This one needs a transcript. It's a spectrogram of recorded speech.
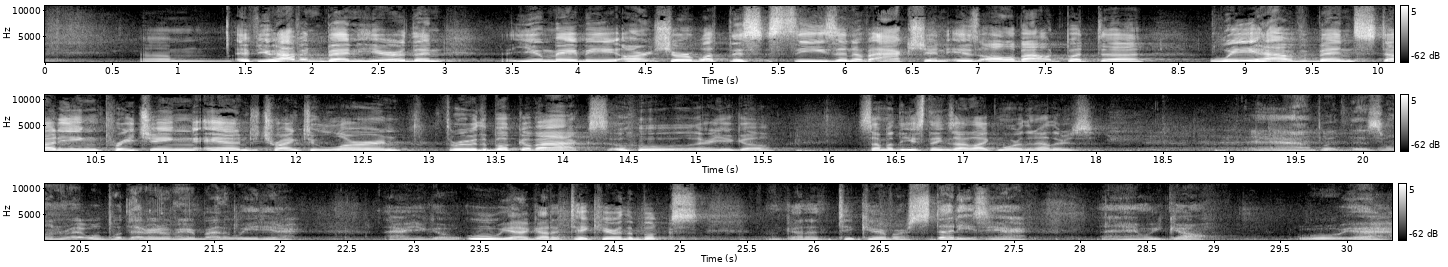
um, if you haven't been here, then you maybe aren't sure what this season of action is all about, but uh, we have been studying, preaching, and trying to learn through the book of Acts. Ooh, there you go. Some of these things I like more than others. Yeah, put this one right. We'll put that right over here by the weed eater. There you go. Ooh, yeah, I got to take care of the books. I Got to take care of our studies here. There we go. Oh, yeah.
